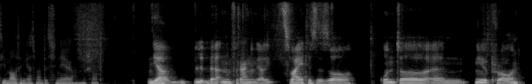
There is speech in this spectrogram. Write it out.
die Mountaineers mal ein bisschen näher angeschaut. Ja, wir hatten im vergangenen Jahr die zweite Saison unter ähm, Neil Brown.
